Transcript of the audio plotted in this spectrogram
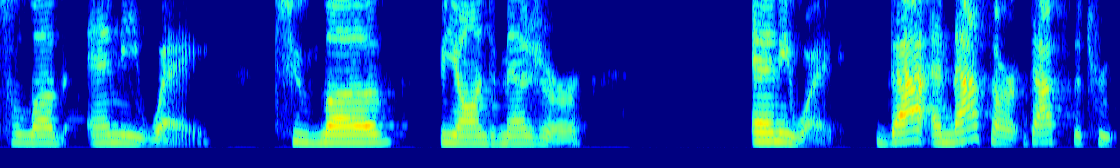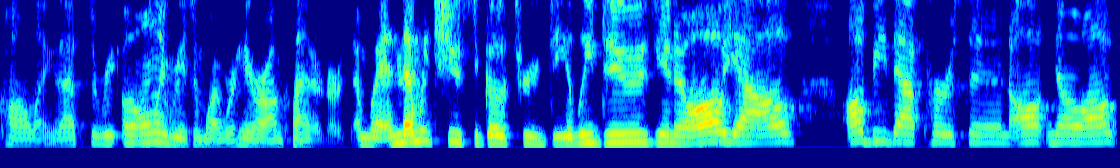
to love anyway, to love beyond measure anyway. That and that's our that's the true calling. That's the re- only reason why we're here on planet Earth. And we, and then we choose to go through dealy doos. You know, oh yeah, I'll I'll be that person. I'll no, I'll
